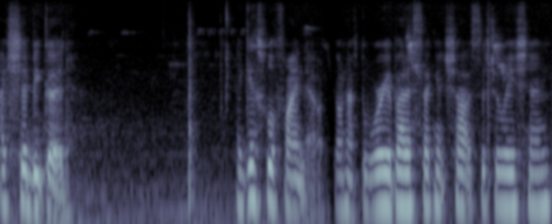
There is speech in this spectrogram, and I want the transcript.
I should be good. I guess we'll find out. Don't have to worry about a second shot situation.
